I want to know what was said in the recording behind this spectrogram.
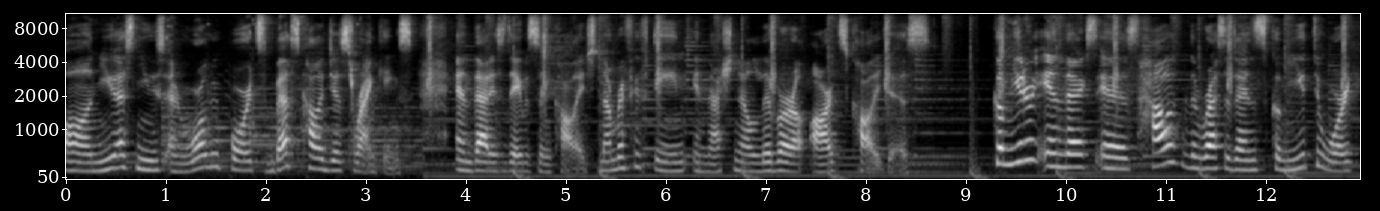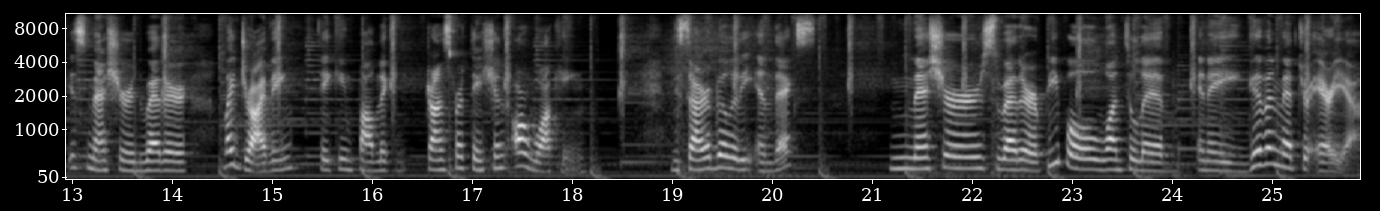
on U.S. News and World Report's Best Colleges rankings, and that is Davidson College, number 15 in National Liberal Arts Colleges. Commuter index is how the residents commute to work is measured whether by driving, taking public transportation, or walking. Desirability index measures whether people want to live in a given metro area.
